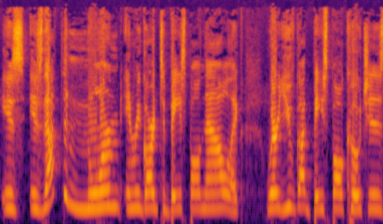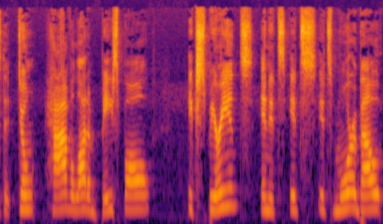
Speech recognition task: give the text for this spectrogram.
is is that the norm in regard to baseball now? Like, where you've got baseball coaches that don't have a lot of baseball experience, and it's it's it's more about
